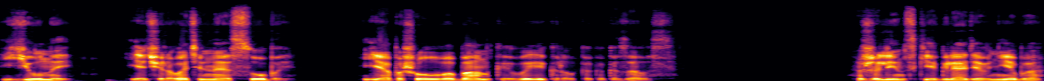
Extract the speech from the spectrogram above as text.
юной и очаровательной особой. Я пошел в банк и выиграл, как оказалось. Желинский, глядя в небо,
